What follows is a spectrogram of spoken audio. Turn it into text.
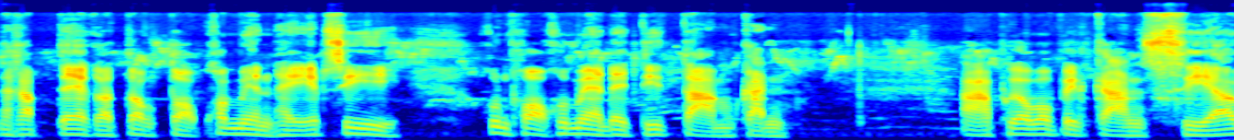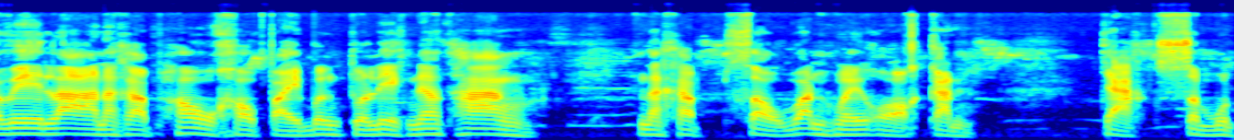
นะครับ แต่ก็ต้องตอบคอมเมนต์ให้ FC คุณพ่อคุณแม่ได้ติดตามกันอ่าเพื่อว่าเป็นการเสียเวลานะครับเข้าเข้าไปเบิ่งตัวเลขแนวทางนะครับเสาร์วันหวยออกกัน จากสมุด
